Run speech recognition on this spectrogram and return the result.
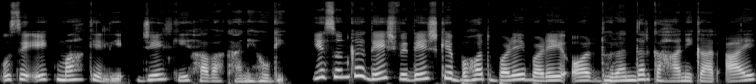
उसे एक माह के लिए जेल की हवा खानी होगी। ये सुनकर देश विदेश के बहुत बड़े बड़े और धुरंधर कहानीकार आए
